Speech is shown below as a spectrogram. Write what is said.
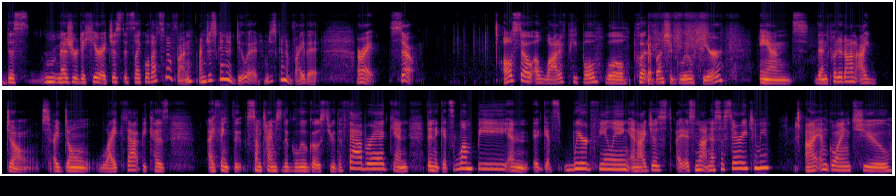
this measure to here, it just, it's like, well, that's no fun. I'm just going to do it. I'm just going to vibe it. All right. So, also, a lot of people will put a bunch of glue here and then put it on. I don't. I don't like that because I think that sometimes the glue goes through the fabric and then it gets lumpy and it gets weird feeling and I just, it's not necessary to me. I am going to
